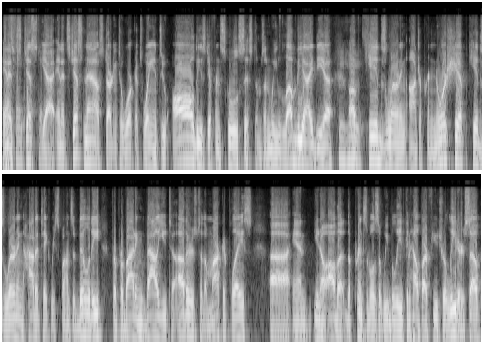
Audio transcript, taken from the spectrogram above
and That's it's just yeah, and it's just now starting to work its way into all these different school systems, and we love the idea Mhm. of kids learning entrepreneurship, kids learning how to take responsibility for providing value to others, to the marketplace, uh, and you know all the the principles that we believe can help our future leaders. So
